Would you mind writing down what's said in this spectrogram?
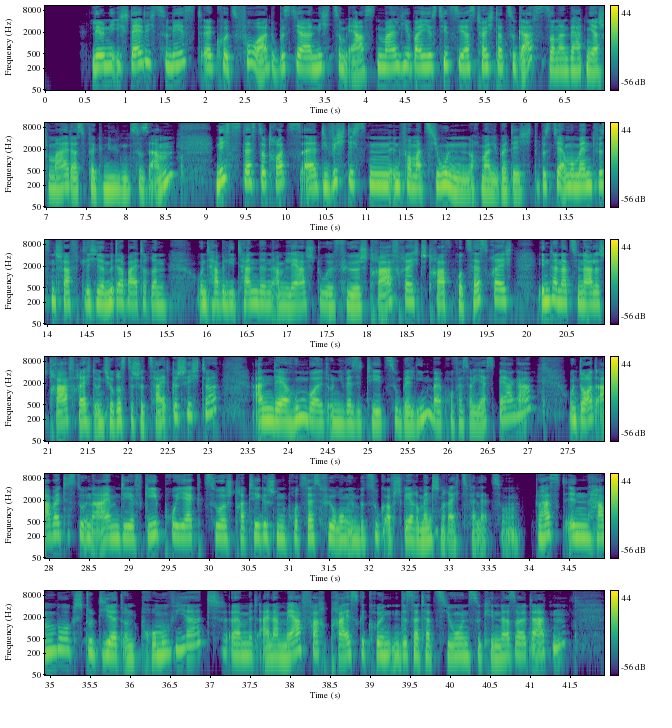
Leonie, ich stelle dich zunächst äh, kurz vor. Du bist ja nicht zum ersten Mal hier bei Justitias Töchter zu Gast, sondern wir hatten ja schon mal das Vergnügen zusammen. Nichtsdestotrotz äh, die wichtigsten Informationen nochmal über dich. Du bist ja im Moment wissenschaftliche Mitarbeiterin und Habilitantin am Lehrstuhl für Strafrecht, Strafprozessrecht, internationales Strafrecht und juristische Zeitgeschichte an der Humboldt-Universität zu Berlin bei Professor Jesberger. Und dort arbeitest du in einem DFG-Projekt zur strategischen Prozessführung in Bezug auf schwere Menschenrechtsverletzungen. Du hast in Hamburg studiert und promoviert äh, mit einer mehrfach preisgekrönten Dissertation zu Kindersoldaten.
